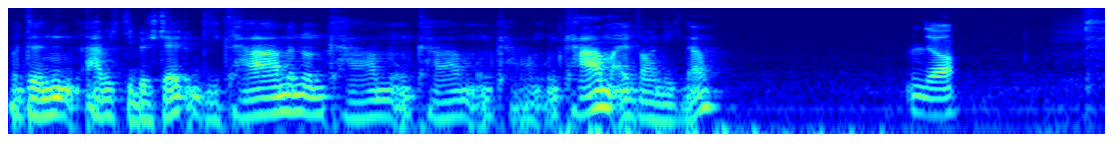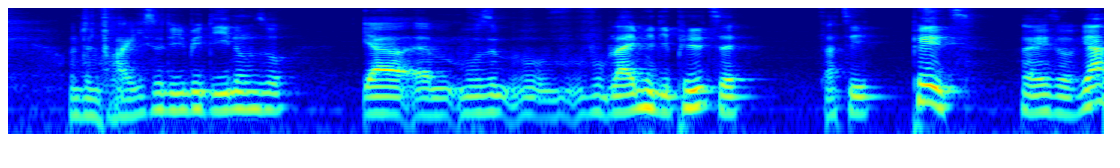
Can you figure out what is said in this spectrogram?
Und dann habe ich die bestellt und die kamen und kamen und kamen und kamen und kamen einfach nicht, ne? Ja. Und dann frage ich so die Bedienung so, ja, ähm, wo, sind, wo, wo bleiben hier die Pilze? Sagt sie, Pilz. Sag ich so, ja,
